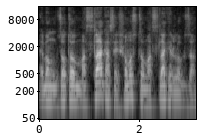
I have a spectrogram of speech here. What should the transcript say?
এবং যত মাসলাক আছে, সমস্ত মাসলাকের লোকজন,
